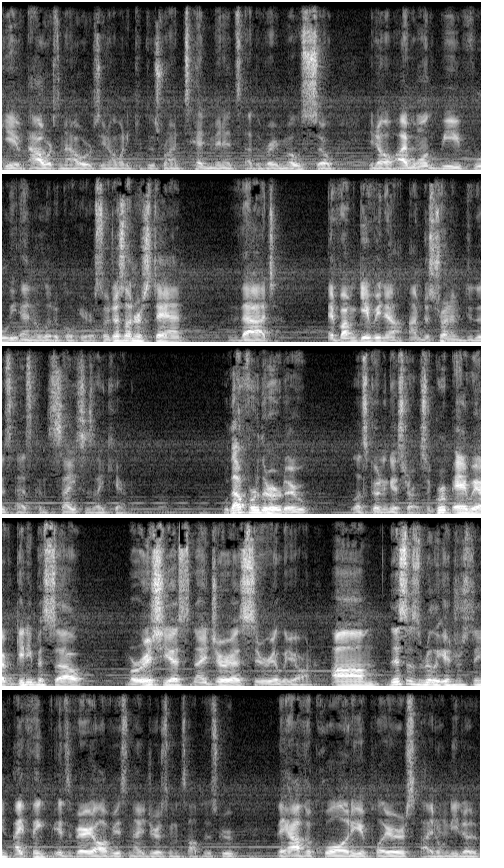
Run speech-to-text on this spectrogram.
give hours and hours. You know, I want to keep this around 10 minutes at the very most. So you know, I won't be fully analytical here. So just understand that if I'm giving, a, I'm just trying to do this as concise as I can. Without further ado, let's go and get started. So Group A, we have Guinea-Bissau, Mauritius, Nigeria, Sierra Leone. Um, this is really interesting. I think it's very obvious Nigeria is going to top this group. They have the quality of players. I don't need to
